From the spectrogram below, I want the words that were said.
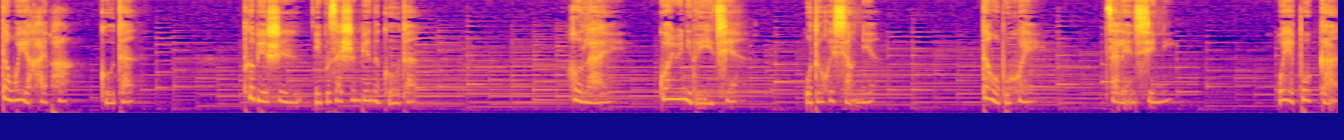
但我也害怕孤单，特别是你不在身边的孤单。后来，关于你的一切，我都会想念，但我不会再联系你，我也不敢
